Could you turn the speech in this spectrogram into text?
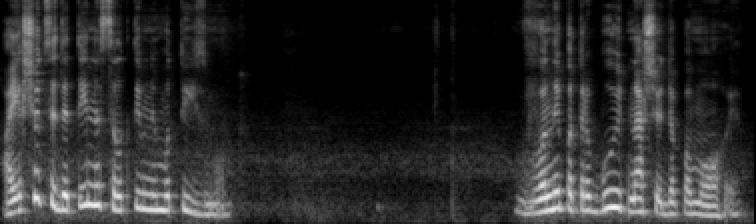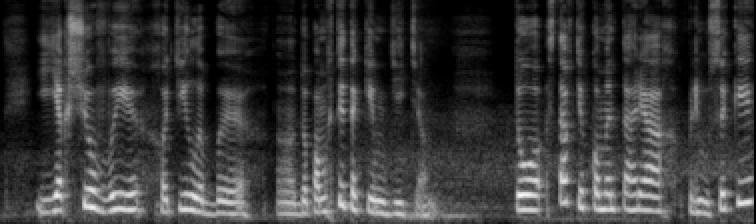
А якщо це дитина з селективним аутизмом, вони потребують нашої допомоги. І якщо ви хотіли би е, допомогти таким дітям, то ставте в коментарях плюсики,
